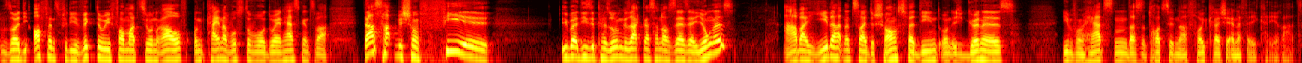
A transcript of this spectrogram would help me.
soll die Offense für die Victory-Formation rauf und keiner wusste, wo Dwayne Haskins war. Das hat mir schon viel über diese Person gesagt, dass er noch sehr, sehr jung ist. Aber jeder hat eine zweite Chance verdient und ich gönne es ihm vom Herzen, dass er trotzdem eine erfolgreiche NFL-Karriere hat.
